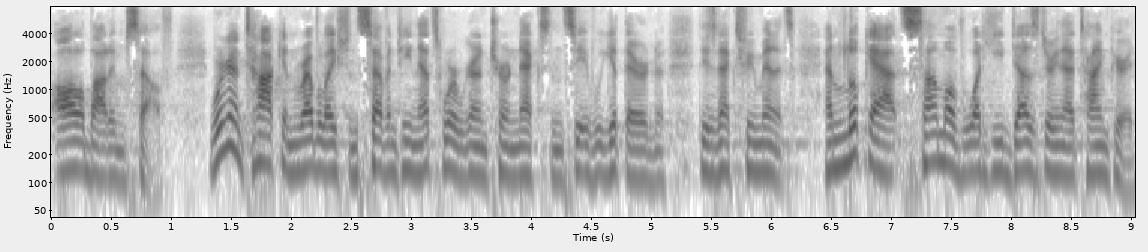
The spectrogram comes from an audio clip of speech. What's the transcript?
all about himself. We're going to talk in Revelation 17. That's where we're going to turn next and see if we get there in these next few minutes and look at some of what he does during that time period.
